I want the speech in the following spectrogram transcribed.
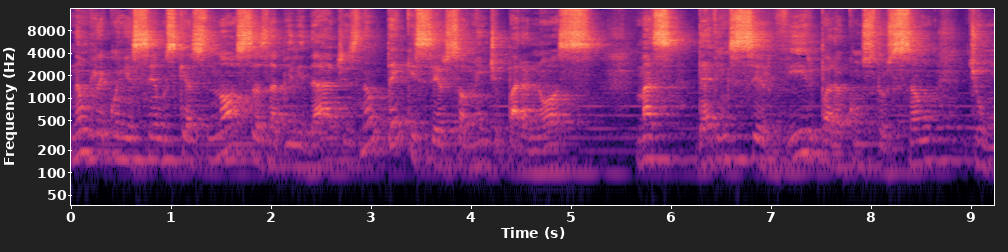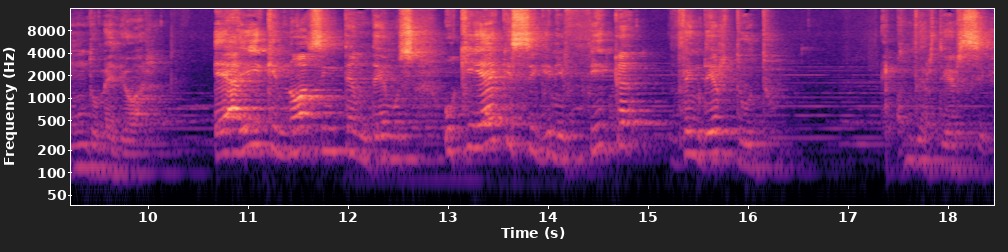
não reconhecemos que as nossas habilidades não têm que ser somente para nós, mas devem servir para a construção de um mundo melhor. É aí que nós entendemos o que é que significa vender tudo. É converter-se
